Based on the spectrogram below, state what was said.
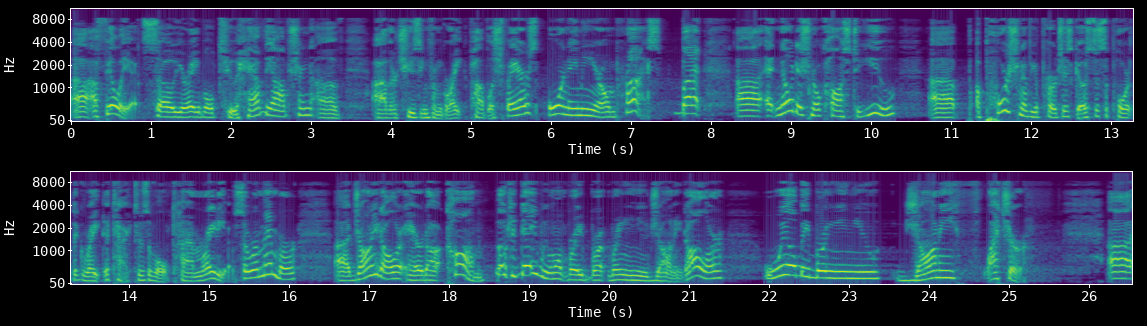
uh, affiliate. So you're able to have the option of either choosing from great published fares or naming your own price. But uh, at no additional cost to you, uh, a portion of your purchase goes to support the great detectives of old time radio. So remember, uh, JohnnyDollarAir.com. Though today we won't be bringing you Johnny Dollar, we'll be bringing you Johnny Fletcher. Uh,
